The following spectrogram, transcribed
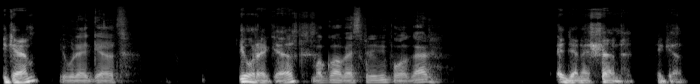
Igen. Jó reggelt. Jó reggelt. Maga a Veszprémi polgár? Egyenesen, igen.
